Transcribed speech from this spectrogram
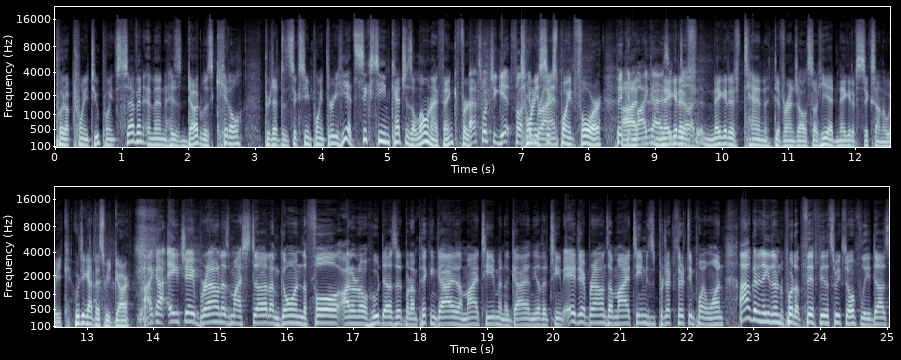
put up 22.7, and then his dud was Kittle, projected 16.3. He had 16 catches alone, I think, for That's what you get, fucking 26.4. Picking my guy as a negative, negative 10 differential. So he had negative six on the week. Who'd you got this week, Gar? I got AJ Brown as my stud. I'm going the full. I don't know who does it, but I'm picking guys on my team and a guy on the other team. AJ Brown's on my team. He's projected 13.1. I'm going to need him to put up 50 this week, so hopefully he does.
